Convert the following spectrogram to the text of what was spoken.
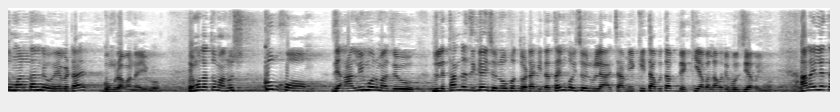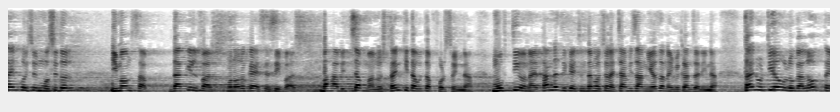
তোমার তান্ডেও হে বেটায় গুমরা বানাইব। এমলা তো মানুষ খুব কম যে আলিমর মাঝেও বলে ঠান্ডা জিকাইছেন ও ফটোটা কিতা তাইন কইছেন বলে আচ্ছা আমি কিতাব উতাব দেখি আবার করে বুঝিয়া কইম আনাইলে তাইন কইছেন মসজিদর ইমাম সাহ দাখিল পাস মনোরকা এসএসসি পাস বা হাবিচাপ মানুষ তাই কিতাব উতাব পড়ছেন না মুফতিও নাই। তান্ডা জিকাইছেন তাই বলছেন আচ্ছা আমি জানিয়া জানাই আমি কান জানি না। তাই উঠিয়া উলোক আলোক তাই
